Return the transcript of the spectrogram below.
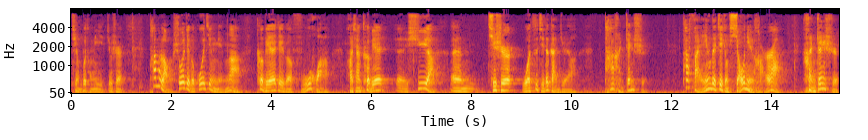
挺不同意，就是他们老说这个郭敬明啊。特别这个浮华，好像特别呃虚啊，嗯，其实我自己的感觉啊，他很真实，他反映的这种小女孩啊，很真实。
